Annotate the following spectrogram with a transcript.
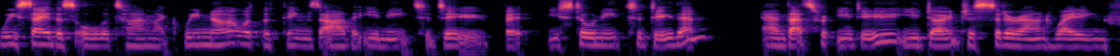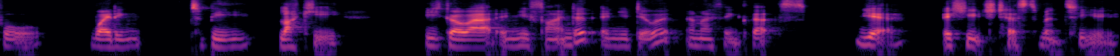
we say this all the time like, we know what the things are that you need to do, but you still need to do them. And that's what you do. You don't just sit around waiting for, waiting to be lucky. You go out and you find it and you do it. And I think that's, yeah, a huge testament to you.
